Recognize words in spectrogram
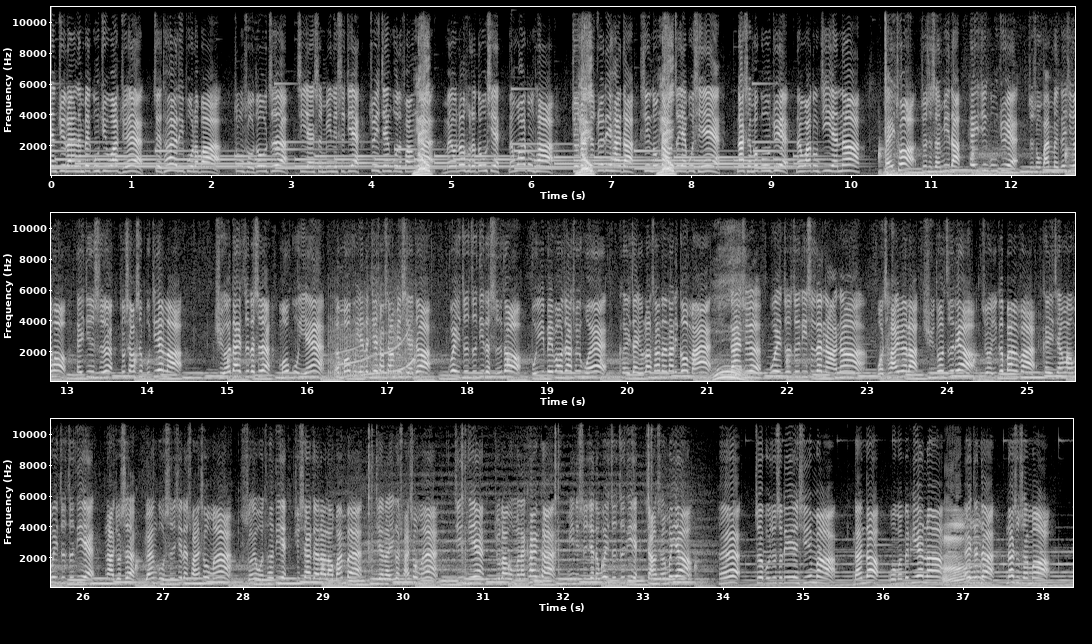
岩居然能被工具挖掘，这也太离谱了吧！众所周知，基岩是迷你世界最坚固的防线，没有任何的东西能挖动它。就算是最厉害的新龙稿子也不行。那什么工具能挖动基岩呢？没错，就是神秘的黑金工具。自从版本更新后，黑金石就消失不见了。取而代之的是蘑菇岩，呃蘑菇岩的介绍上面写着未知之地的石头不易被爆炸摧毁，可以在流浪商人那里购买。但是未知之地是在哪呢？我查阅了许多资料，只有一个办法可以前往未知之地，那就是远古时期的传送门。所以我特地去下载了老版本，建了一个传送门。今天就让我们来看看迷你世界的未知之地长什么样。哎，这不就是烈焰星吗？难道我们被骗了？哎，等等，那是什么？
